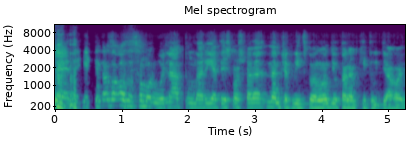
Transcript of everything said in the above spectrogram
lehet egyébként. Az a, az a szomorú, hogy láttunk már ilyet, és most már nem csak viccből mondjuk, hanem ki tudja, hogy,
